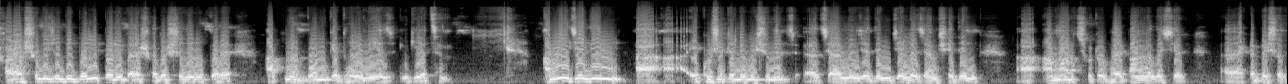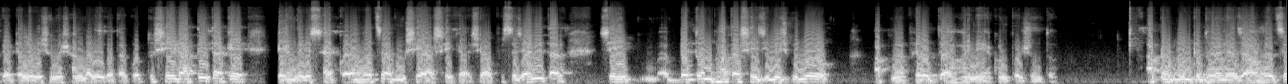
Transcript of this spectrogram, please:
সরাসরি যদি বলি, পরিবারের সদস্যদের উপরে আপনার বোনকে ধরে নিয়ে গিয়েছেন। আমি যেদিন একুশে টেলিভিশনের চেয়ারম্যান যেদিন জেলে যান, সেদিন আমার ছোট ভাই বাংলাদেশের একটা বেসরকারি টেলিভিশনে সাংবাদিকতা করতো। সেই রাতেই তাকে সেখান থেকে স্যাক করা হয়েছে এবং সে আর সে অফিসে যায়নি। তার সেই বেতন ভাতা, সেই জিনিসগুলো আপনার ফেরত দেওয়া হয়নি এখন পর্যন্ত। আপনার বোনকে ধরে নিয়ে যাওয়া হয়েছে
